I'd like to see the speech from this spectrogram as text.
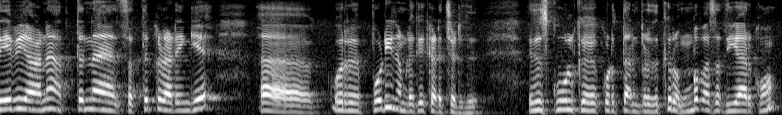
தேவையான அத்தனை சத்துக்கள் அடங்கிய ஒரு பொடி நம்மளுக்கு கிடச்சிடுது. இது ஸ்கூலுக்கு கொடுத்து அனுப்புறதுக்கு ரொம்ப வசதியாக இருக்கும்.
